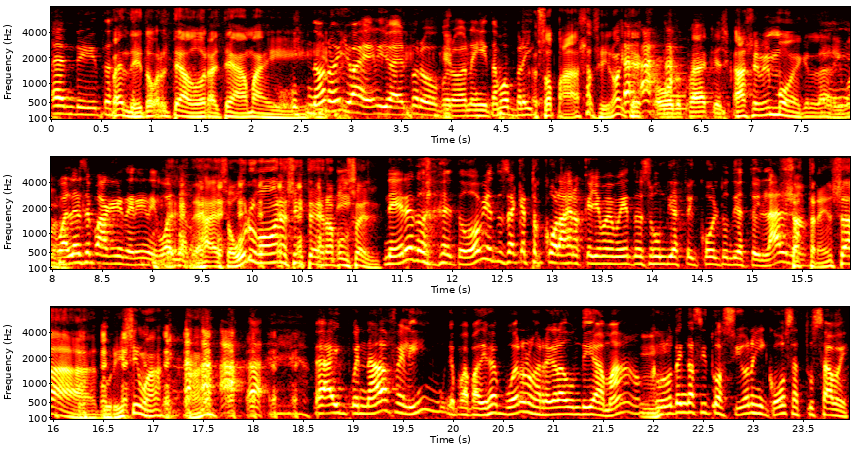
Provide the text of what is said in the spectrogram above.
Bendito. Bendito, pero él te adora, él te ama y... No, no, y yo a él, y yo a él, pero, pero necesitamos break. Eso pasa, sí, ¿no? Hay que... All the package. Así mismo es que el Larry, bueno. Guarda ese paquete, nene, guárdalo. Deja eso. Uru, ¿cómo amaneciste, Rapunzel? Nene, todo, todo bien. Tú sabes que estos colágenos que yo me meto, eso un día estoy corto, un día estoy larga. Esas trenzas durísimas. Ajá. Ay, pues nada, feliz. Que papá Dios es bueno, nos ha regalado un día más. Que uno tenga situaciones y cosas, tú sabes.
